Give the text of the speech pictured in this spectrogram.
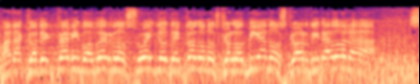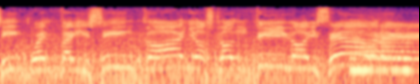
para conectar y mover los sueños de todos los colombianos. Coordinadora, 55 años contigo y se abre.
